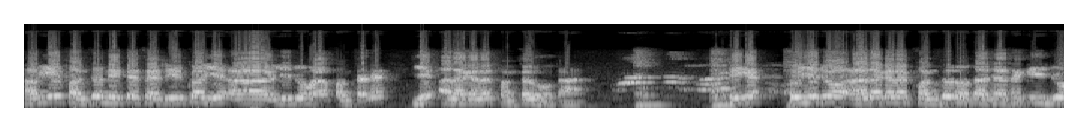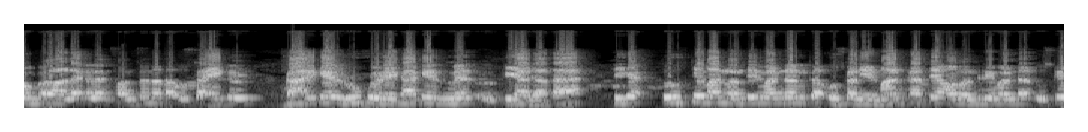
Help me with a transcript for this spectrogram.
अब ये फ़ंक्शन देखते हैं सचिव का ये आ, ये जो हमारा फ़ंक्शन है ये अलग अलग फ़ंक्शन होता है। ठीक है? तो ये जो अलग अलग फ़ंक्शन होता है जैसे कि जो अलग अलग फ़ंक्शन होता है उसका एक कार्य के रूप रेखा के में किया जाता है ठीक है? तो उसके बाद मंत्रिमंडल का उसका निर्माण करते हैं और मंत्रिमंडल उसके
